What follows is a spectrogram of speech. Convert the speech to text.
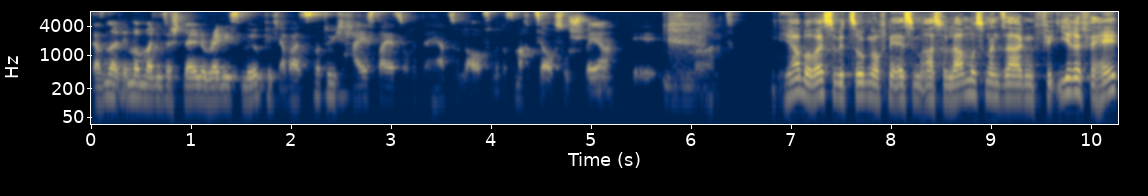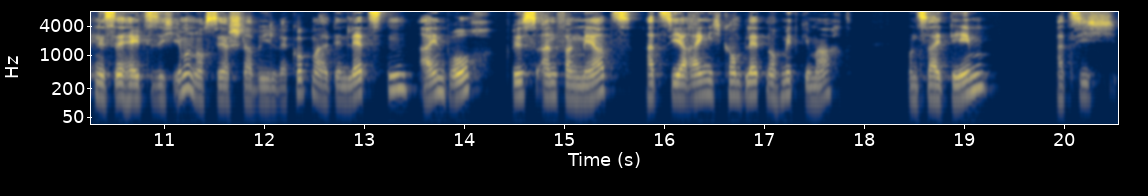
da sind halt immer mal diese schnellen Rallyes möglich, aber es ist natürlich heiß, da jetzt auch hinterher zu laufen. Das macht es ja auch so schwer in diesem Markt. Ja, aber weißt du, bezogen auf eine SMA Solar muss man sagen, für ihre Verhältnisse hält sie sich immer noch sehr stabil. Weil guck mal, den letzten Einbruch bis Anfang März hat sie ja eigentlich komplett noch mitgemacht. Und seitdem hat sich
